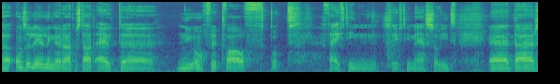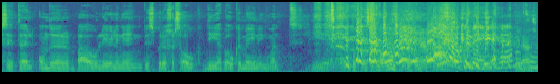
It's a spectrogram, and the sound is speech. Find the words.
Eh, onze leerlingenraad bestaat uit eh, nu ongeveer 12 tot 15, 17 mensen, zoiets. Eh, daar zitten onderbouwleerlingen in, dus bruggers ook. Die hebben ook een mening, want die... eh, Ja, ook een mening, hè? Ja, zo.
